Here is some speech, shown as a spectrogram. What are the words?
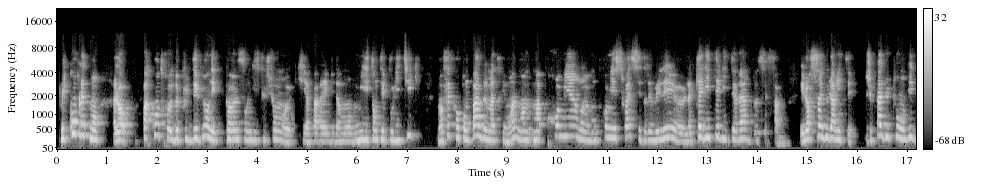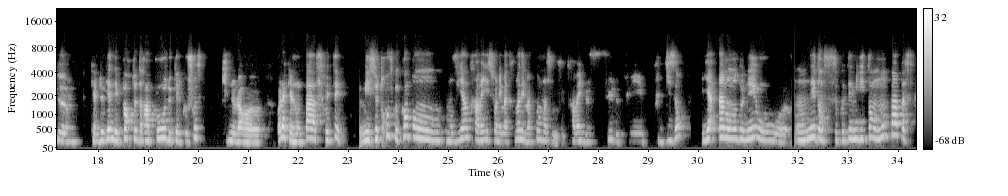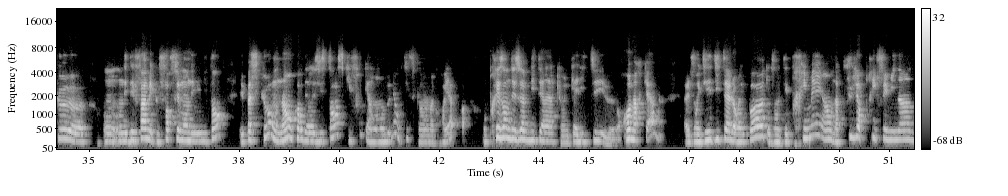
Mais complètement. Alors, par contre, depuis le début, on est quand même sur une discussion euh, qui apparaît évidemment militante et politique. Mais en fait, quand on parle de matrimoine, ma première, euh, mon premier souhait, c'est de révéler euh, la qualité littéraire de ces femmes et leur singularité. J'ai pas du tout envie de qu'elles deviennent des porte-drapeaux de quelque chose qui ne leur, voilà, qu'elles n'ont pas souhaité. Mais il se trouve que quand on, vient travailler sur les matrimoines, et maintenant moi je travaille dessus depuis plus de dix ans, il y a un moment donné où euh, on est dans ce côté militant, non pas parce que euh, on, est des femmes et que forcément on est militant, mais parce qu'on a encore des résistances qui font qu'à un moment donné, on se dit c'est quand même incroyable. On présente des œuvres littéraires qui ont une qualité euh, remarquable. Elles ont été éditées à leur époque, elles ont été primées. Hein. On a plusieurs prix féminins,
